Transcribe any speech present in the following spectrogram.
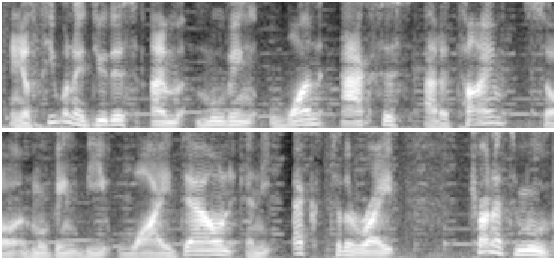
And you'll see when I do this, I'm moving one axis at a time. So I'm moving the Y down and the X to the right. Try not to move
